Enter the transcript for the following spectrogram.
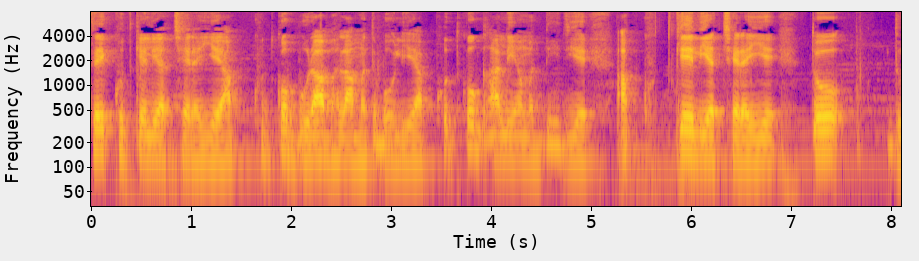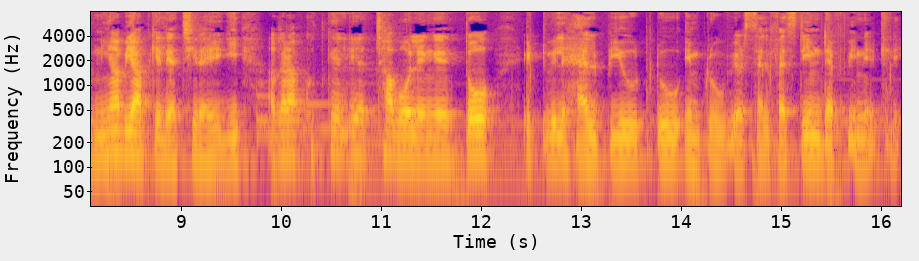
से खुद के लिए अच्छे रहिए। आप खुद को बुरा भला मत बोलिए। आप खुद को गालियाँ मत दीजिए। आप खुद के लिए अच्छे रहिए। तो दुनिया भी आपके लिए अच्छी रहेगी। अगर आप खुद के लिए अच्छा बोलेंगे तो it will help you to improve your self esteem definitely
